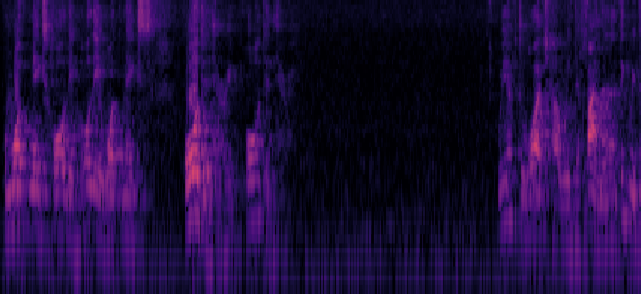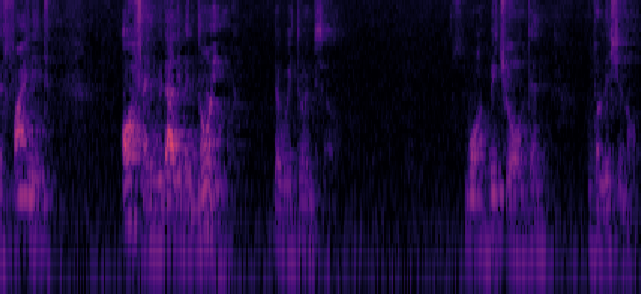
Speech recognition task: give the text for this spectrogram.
What makes holy holy? What makes ordinary ordinary? We have to watch how we define, and I think we define it often without even knowing that we're doing so It's more habitual than volitional.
